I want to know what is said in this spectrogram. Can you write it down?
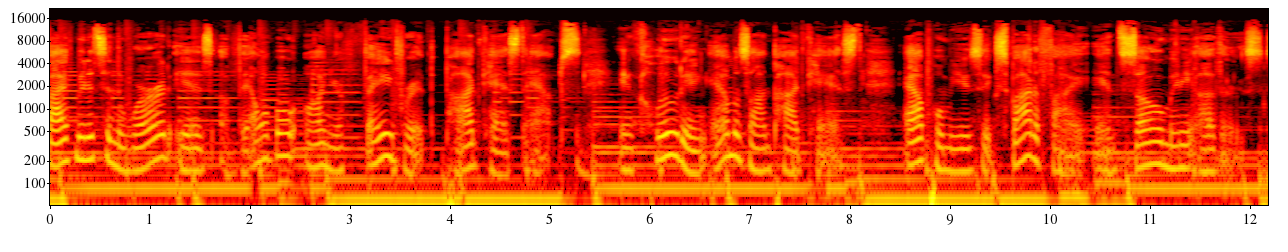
Five Minutes in the Word is available on your favorite podcast apps, including Amazon Podcast, Apple Music, Spotify, and so many others.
